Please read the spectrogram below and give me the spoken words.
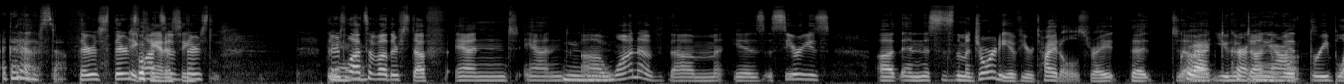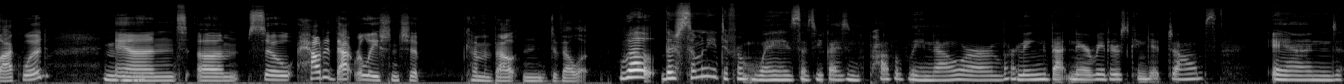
I got Yeah. other stuff. There's there's Big lots fantasy. of there's there's Yeah. lots of other stuff, and and uh, Mhm. one of them is a series. Uh, and this is the majority of your titles, right? That uh, you have done currently with out. Bri Blackwood. Mhm. And um, so, how did that relationship come about and develop? Well, there's so many different ways, as you guys probably know or are learning, that narrators can get jobs, and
